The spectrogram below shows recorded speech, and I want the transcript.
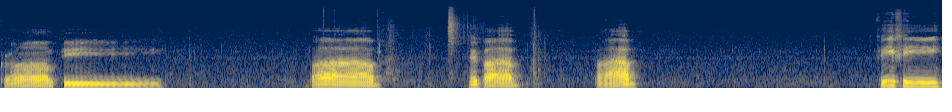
grumpy. Hey, Bob. Bob. Fifi.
